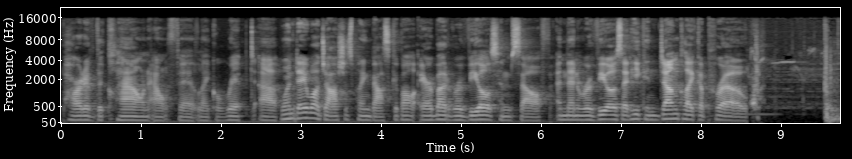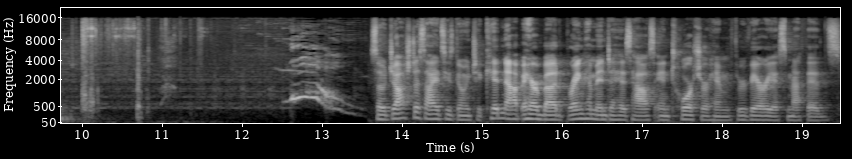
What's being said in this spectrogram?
part of the clown outfit, like ripped up. One day while Josh is playing basketball, Airbud reveals himself and then reveals that he can dunk like a pro. So Josh decides he's going to kidnap Airbud, bring him into his house, and torture him through various methods.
